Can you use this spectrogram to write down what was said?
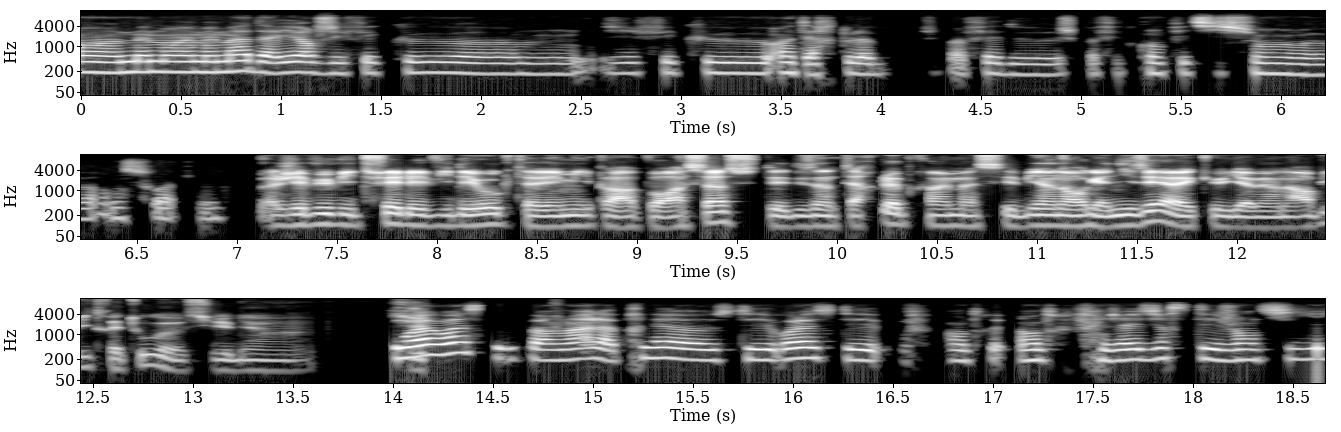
même en MMA d'ailleurs, j'ai fait que euh, j'ai fait que interclub. J'ai pas fait de j'ai pas fait de compétition en soi. Bah, j'ai vu vite fait les vidéos que tu avais mis par rapport à ça. C'était des interclubs quand même assez bien organisés avec il y avait un arbitre et tout. si j'ai bien Ouais, ouais, c'était pas mal. Après, euh, c'était, voilà, c'était entre, entre, j'allais dire c'était gentil.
